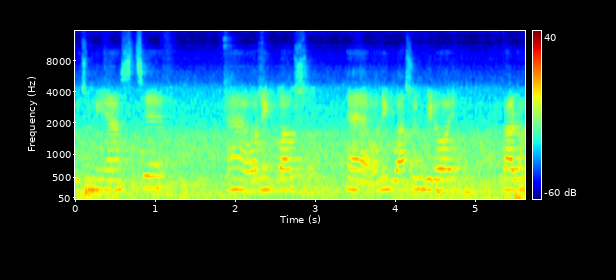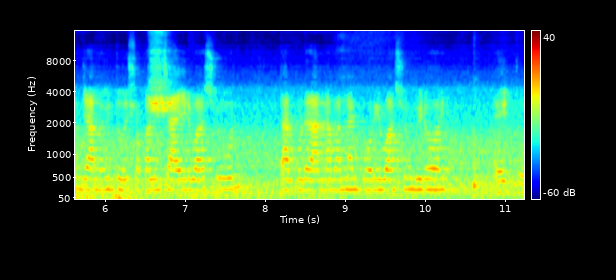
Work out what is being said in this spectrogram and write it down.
কিছু নিয়ে আসছে। হ্যাঁ অনেক বাসন হ্যাঁ অনেক বাসন বেরোয়। কারণ জানোই তো, সকালে চায়ের বাসন, তারপরে রান্নাবান্নার পরে বাসন বেরোয়। এই তো।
